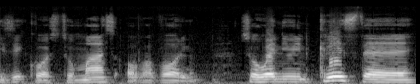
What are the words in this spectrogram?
is equals to mass over volume. So when you increase the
